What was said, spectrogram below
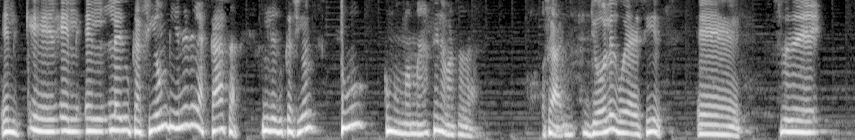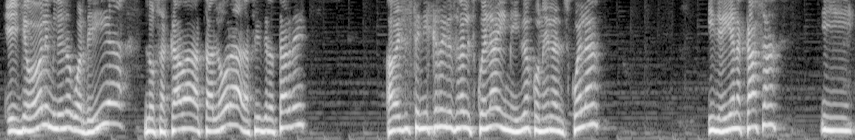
El, el- el- el- la educación viene de la casa. Y la educación tú como mamá se la vas a dar. O sea, yo les voy a decir, eh, se- eh, llevaba al Emiliano a la guardería, lo sacaba a tal hora, a las 6 de la tarde. A veces tenía que regresar a la escuela y me iba con él a la escuela. Y de ahí a la casa. Y,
